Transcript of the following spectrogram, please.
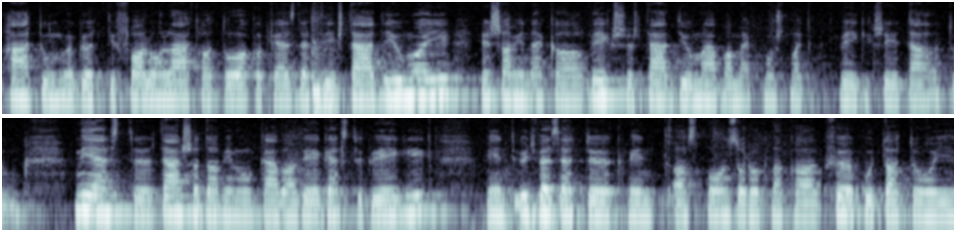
hátunk mögötti falon láthatóak a kezdeti stádiumai, és aminek a végső stádiumában meg most majd végig sétálhatunk. Mi ezt társadalmi munkában végeztük végig, mint ügyvezetők, mint a szponzoroknak a fölkutatói,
